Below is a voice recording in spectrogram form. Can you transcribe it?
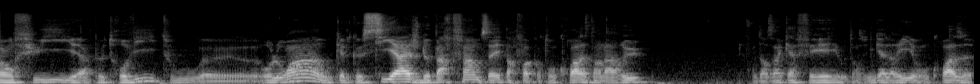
enfuis un peu trop vite ou euh, au loin, ou quelques sillages de parfums. Vous savez, parfois quand on croise dans la rue, ou dans un café, ou dans une galerie, on croise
